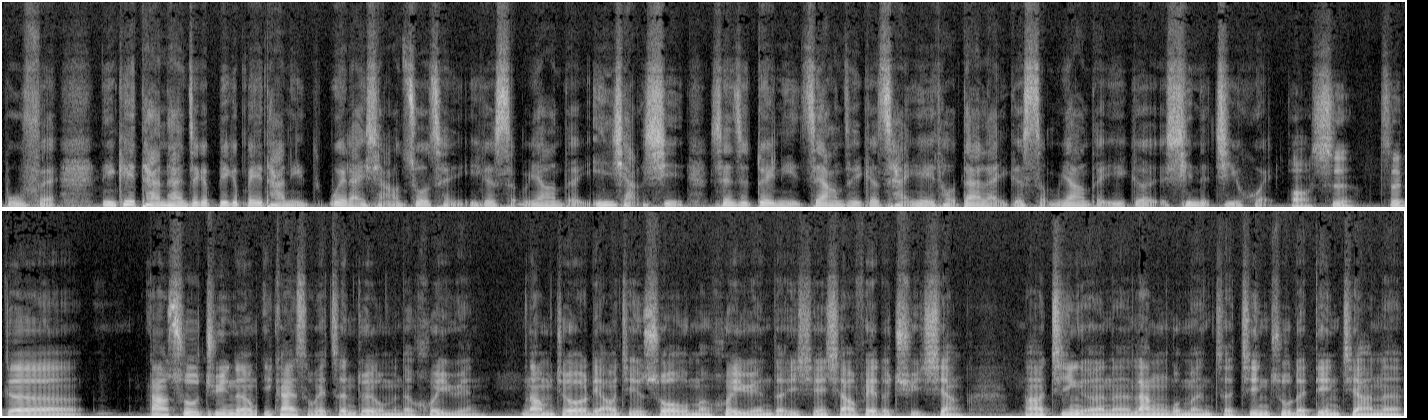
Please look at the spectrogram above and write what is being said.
部分，你可以谈谈这个 Big Data，你未来想要做成一个什么样的影响性，甚至对你这样的一个产业里头带来一个什么样的一个新的机会？哦，是这个大数据呢，一开始会针对我们的会员。那我们就了解说，我们会员的一些消费的取向，然后进而呢，让我们的进驻的店家呢，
